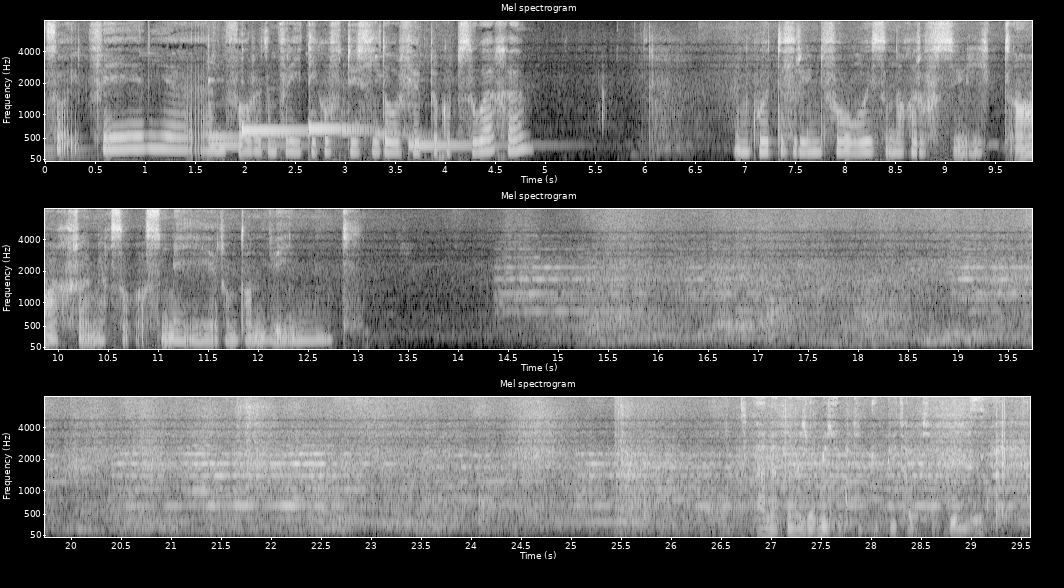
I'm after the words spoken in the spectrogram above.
Mich so in die Ferien. Wir fahren am Freitag auf Düsseldorf jemanden besuchen. Ein guter Freund von uns und nachher auf Sylt. Oh, ich freue mich so ans Meer und an Wind. Ah, maintenant, ils ont mis ce petit pupitre, c'est un peu mieux.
